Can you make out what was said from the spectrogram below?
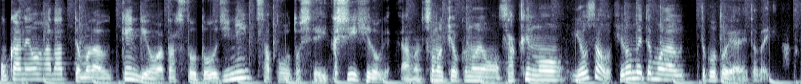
お金を払ってもらう権利を渡すと同時にサポートしていくし、広げ、あの、その曲の作品の良さを広めてもらうってことをやれたらいいなと。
